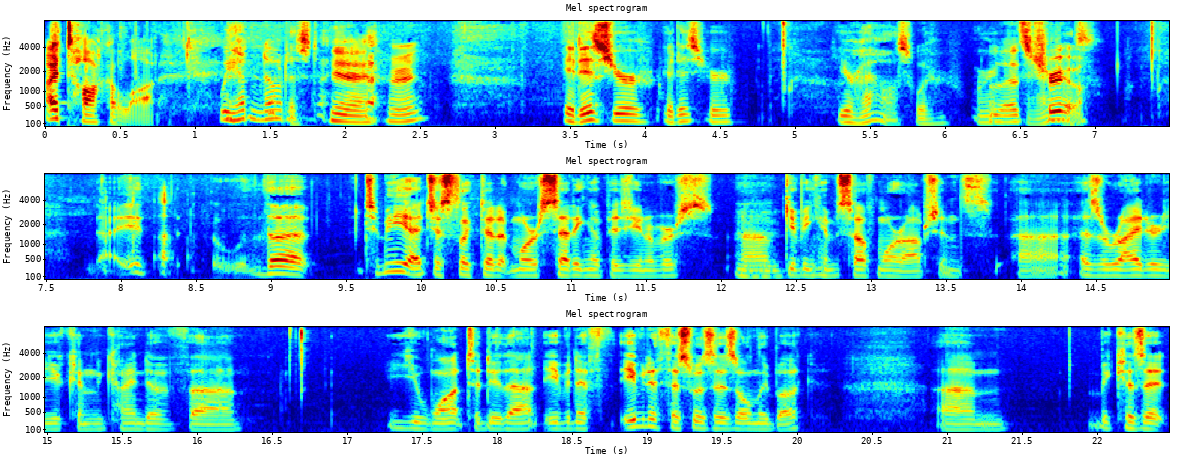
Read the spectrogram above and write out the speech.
i talk a lot We hadn't noticed. yeah right It is your it is your your house. We're, we're in Well, that's your true. it, the to me, I just looked at it more setting up his universe, um, Mhm. giving himself more options. Uh, as a writer, you can kind of uh, you want to do that, even if even if this was his only book, um, because it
